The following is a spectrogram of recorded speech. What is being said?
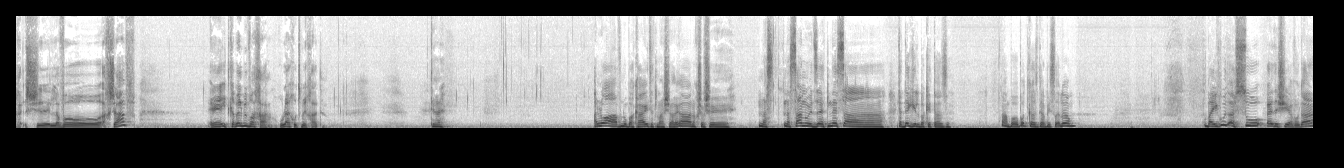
אה, לבוא עכשיו, אה, יתקבל בברכה, אולי חוץ מאחד. תראה, לא אהבנו בקיץ את מה שהיה, אני חושב שנשאנו את זה, את נס ה... את הדגל בקטע הזה. גם בפודקאסט, גם בישראל היום. באיגוד עשו איזושהי עבודה,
